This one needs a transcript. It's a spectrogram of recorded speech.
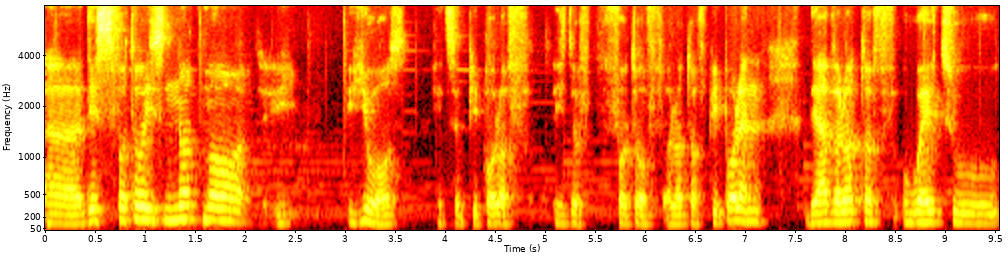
uh, this photo is not more yours. It's a people of, it's the photo of a lot of people and they have a lot of way to,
